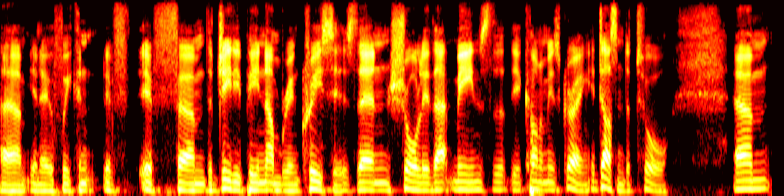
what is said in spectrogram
um, you know, if we can, if if um, the GDP number increases, then surely that means that the economy is growing. It doesn't at all. Um,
